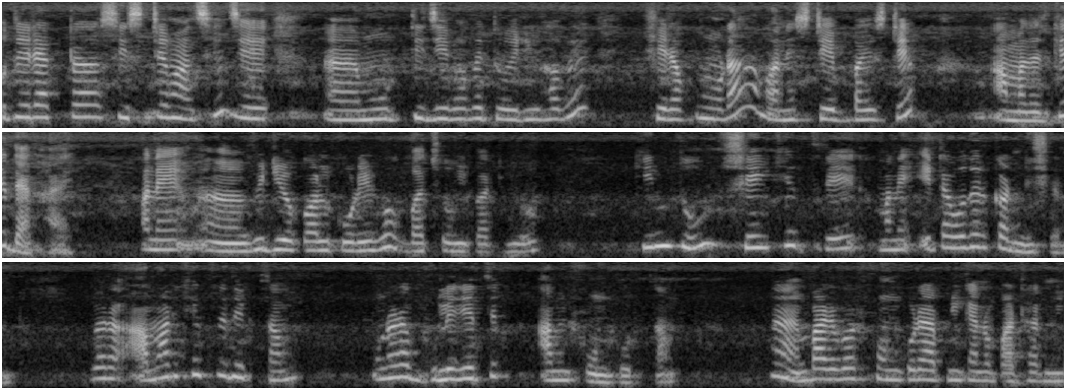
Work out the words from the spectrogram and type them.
ওদের একটা সিস্টেম আছে যে মূর্তি যেভাবে তৈরি হবে, সেরকম ওরা মানে স্টেপ বাই স্টেপ আমাদেরকে দেখায়। মানে ভিডিও কল করে হোক বা ছবি পাঠিয়ে হোক। কিন্তু সেই ক্ষেত্রে মানে এটা ওদের কন্ডিশন এবার আমার ক্ষেত্রে দেখতাম, ওনারা ভুলে যেতেন, আমি ফোন করতাম। হ্যাঁ বারবার ফোন করে আপনি কেন পাঠাননি?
